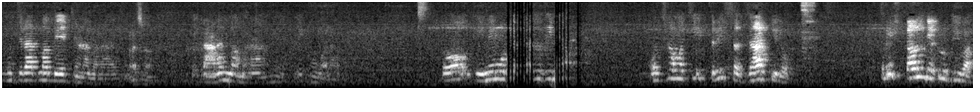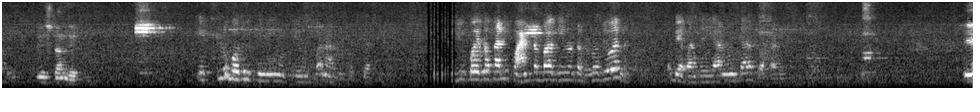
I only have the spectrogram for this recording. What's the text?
ગુજરાતમાં બે જણા બનાવે. અચ્છા. એક આણંદમાં બનાવે એક હું બનાવું. તો ઘીની મોટી અત્યાર ઓછામાં ઓછી ત્રીસ હજાર કિલો ત્રીસ ટન જેટલું ઘી વાપર્યું ત્રીસ ટન જેટલું. એટલું બધું ઘીની મોટી બનાવ્યું છે અત્યાર સુધી. બીજું કોઈ તો ખાલી પાંચ ડબ્બા ઘીનો ઢગલો જોવે ને તો બે પાંચ હજારનું ક્યારે ચોટાડી? એ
